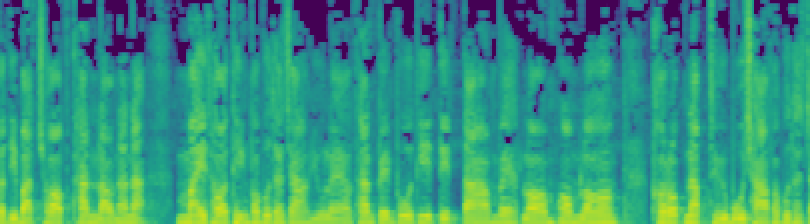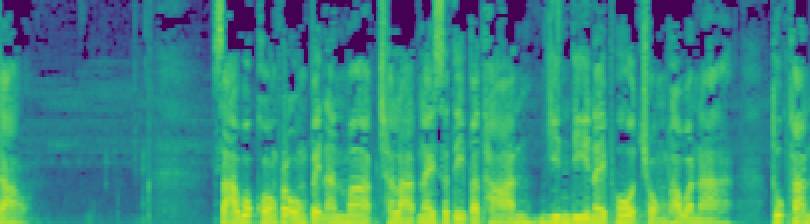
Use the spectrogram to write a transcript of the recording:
ปฏิบัติชอบท่านเหล่านั้นอะ ไม่ทอดทิ้งพระพุทธเจ้าอยู่แล้ว ท่านเป็นผู้ที่ติดตามแวดล้อมห้อมล้อมเคารพนับถือบูชาพระพุทธเจ้า สาวกของพระองค์เป็นอันมากฉลาดในสติปัฏฐาน ยินดีในโพชฌงภาวนา ทุกท่าน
